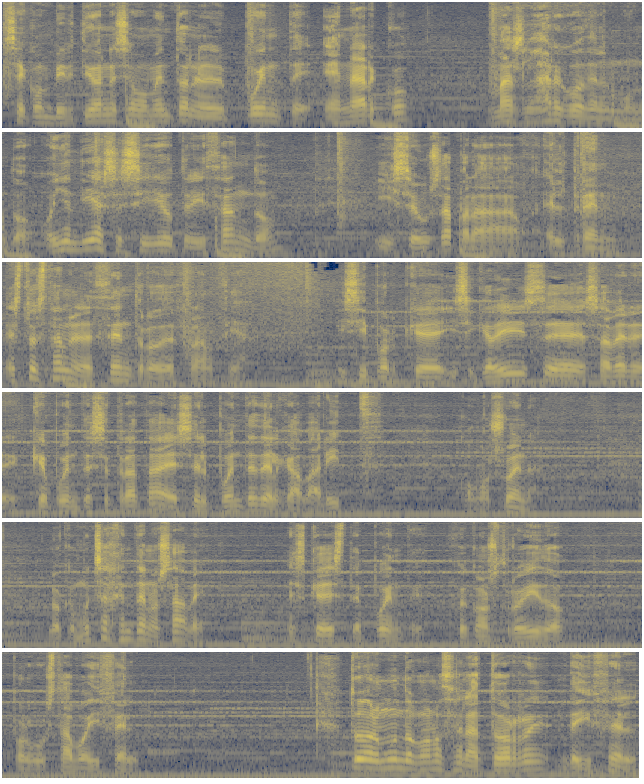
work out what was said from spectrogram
se convirtió en ese momento en el puente en arco más largo del mundo. Hoy en día se sigue utilizando y se usa para el tren. Esto está en el centro de Francia. Y si, queréis eh, saber qué puente se trata, es el puente del Gabarit, como suena. Lo que mucha gente no sabe es que este puente fue construido por Gustavo Eiffel. Todo el mundo conoce la torre de Eiffel,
